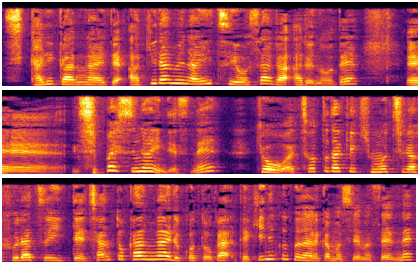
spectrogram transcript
しっかり考えて諦めない強さがあるので、えー、失敗しないんですね。今日はちょっとだけ気持ちがふらついてちゃんと考えることができにくくなるかもしれませんね。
